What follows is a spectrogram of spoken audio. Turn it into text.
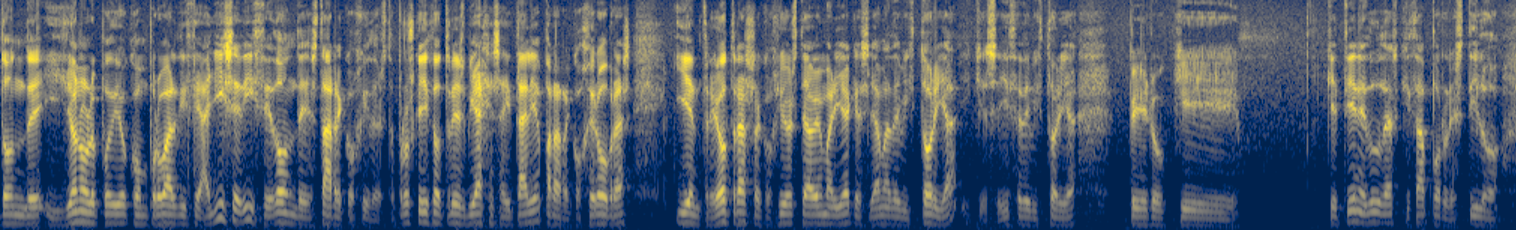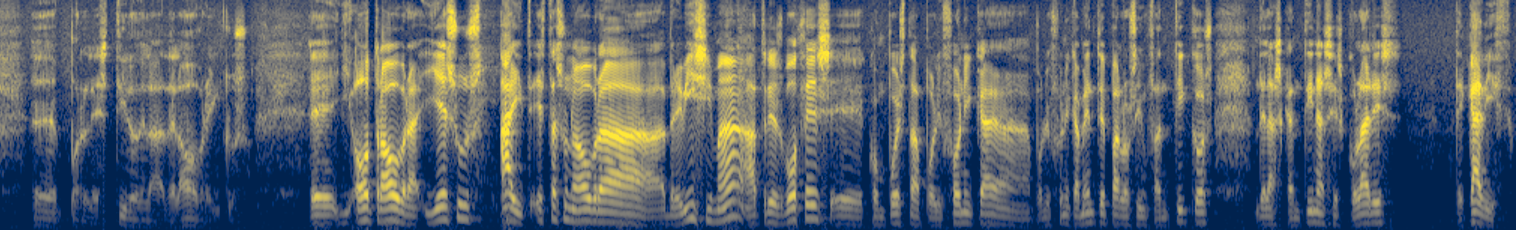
donde, y yo no lo he podido comprobar, dice, allí se dice dónde está recogido esto. Proske hizo tres viajes a Italia para recoger obras y entre otras recogió este Ave María que se llama de Victoria y que se dice de Victoria, pero que, que tiene dudas quizá por el estilo, eh, por el estilo de la, de la obra incluso. Eh, otra obra, Jesus Ait. Esta es una obra brevísima, a tres voces, eh, compuesta polifónica, polifónicamente para los infanticos de las cantinas escolares de Cádiz.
